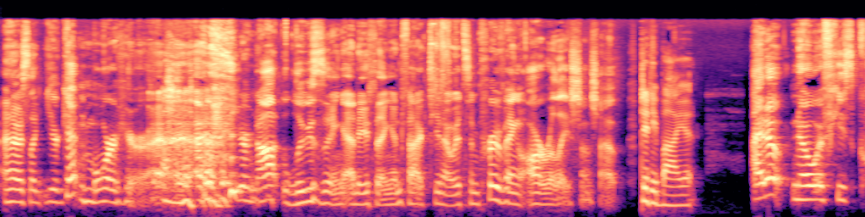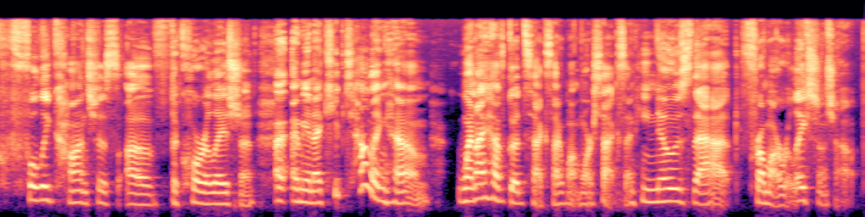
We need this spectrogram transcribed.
and I was like, "You're getting more here. I- I- I- you're not losing anything. In fact, you know, it's improving our relationship." Did he buy it? I don't know if he's fully conscious of the correlation. I, I mean, I keep telling him when I have good sex, I want more sex. And he knows that from our relationship.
